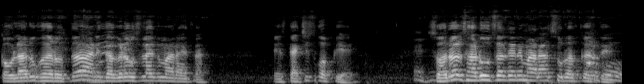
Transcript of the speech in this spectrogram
कौलारू घर होतं आणि दगड उचलायचं मारायचा. हे त्याचीच कॉपी आहे. सरळ झाडू उचलते आणि मारायला सुरुवात करते. हो.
